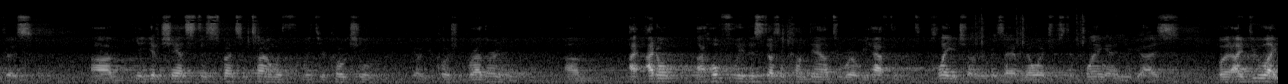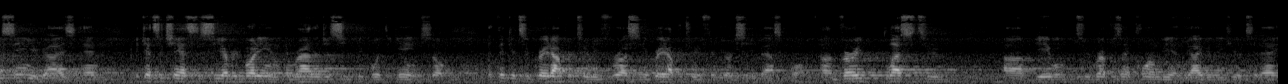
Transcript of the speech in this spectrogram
because um, you get a chance to spend some time with, with your coaching, you know, your coaching brethren. And um, I, I, don't, I, hopefully this doesn't come down to where we have to, to play each other because I have no interest in playing any of you guys. But I do like seeing you guys, and it gets a chance to see everybody and, and rather than just see people at the game. So I think it's a great opportunity for us and a great opportunity for New York City basketball. I'm very blessed to uh, be able to represent Columbia in the Ivy League here today.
